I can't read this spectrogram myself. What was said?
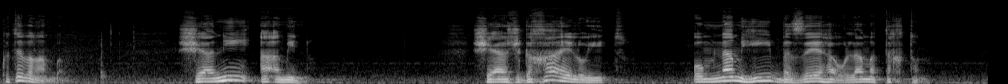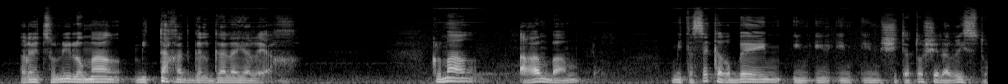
כותב הרמב"ם, שאני אאמין שההשגחה האלוהית, אמנם היא בזה העולם התחתון, רצוני לומר, מתחת גלגל הירח. כלומר, הרמב"ם מתעסק הרבה עם, עם, עם, עם, עם שיטתו של אריסטו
